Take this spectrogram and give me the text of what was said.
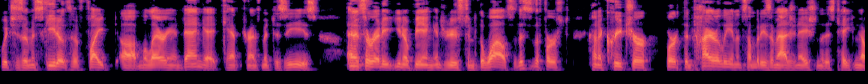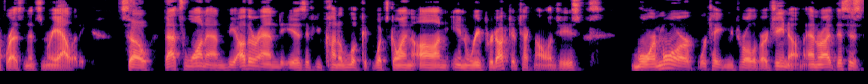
Which is a mosquito to fight uh, malaria and dengue. It can't transmit disease, and it's already you know being introduced into the wild. So this is the first kind of creature birthed entirely in somebody's imagination that is taking up resonance in reality. So that's one end. The other end is if you kind of look at what's going on in reproductive technologies, more and more we're taking control of our genome. And right, this is,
